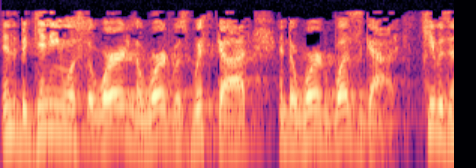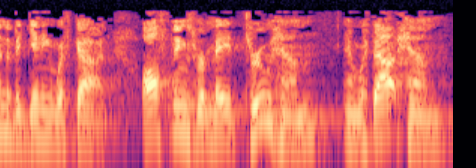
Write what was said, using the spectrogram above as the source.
In the beginning was the Word, and the Word was with God, and the Word was God. He was in the beginning with God. All things were made through him, and without him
